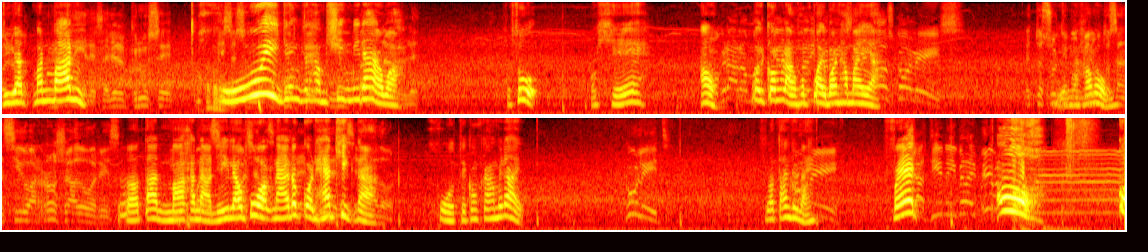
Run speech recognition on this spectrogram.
เดือดมันๆโอ้ยยังจะทำชิงไม่ได้ว่ะสู้โอเค เอ้าโอ้ยกองหลังผมปล่อยบอลทำไมอะ Bien, Bien, Jacob. Jacob. สลาตันมาขนาดนี้แล้วพวกนายต้องกดแฮตทริกนะโอ้โหแต่กองกลางไม่ได้สลาตันอยู่ไหน เฟกโอ้ ก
